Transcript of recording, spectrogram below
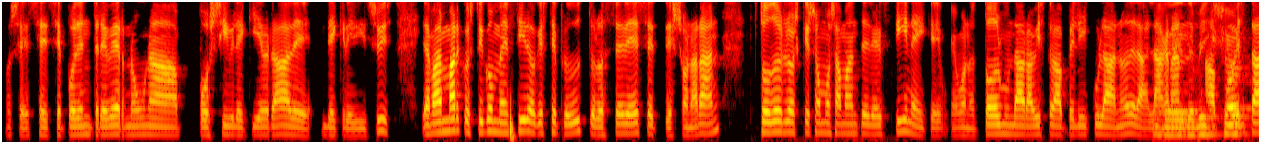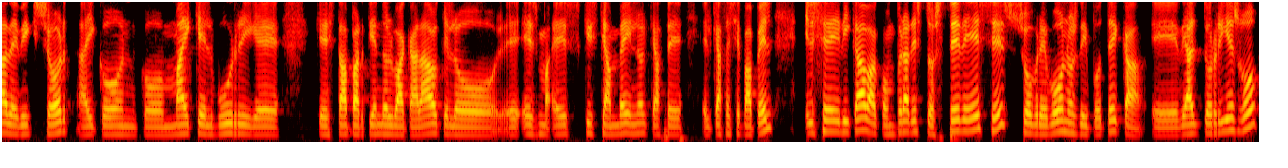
o sea, se, puede entrever ¿no? una posible quiebra de, Credit Suisse. Y además, Marco, estoy convencido que este producto, los CDS, te sonarán. Todos los que somos amantes del cine y que, bueno, todo el mundo habrá visto la película, ¿no? De la, gran apuesta de Big Short, ahí con, con Michael Burry que, que, está partiendo el bacalao, que lo e, es, es Christian Bale, ¿no? El que hace, el que hace ese papel. Él se dedicaba a comprar estos CDS sobre bonos de hipoteca eh, de alto riesgo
